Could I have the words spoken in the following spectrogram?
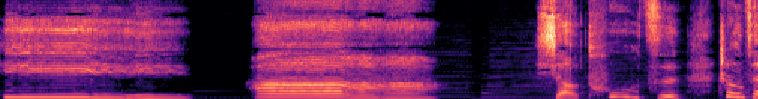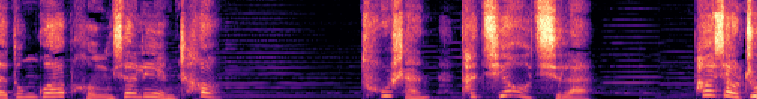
一啊。小兔子正在冬瓜棚下练唱，突然它叫起来：“胖小猪，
